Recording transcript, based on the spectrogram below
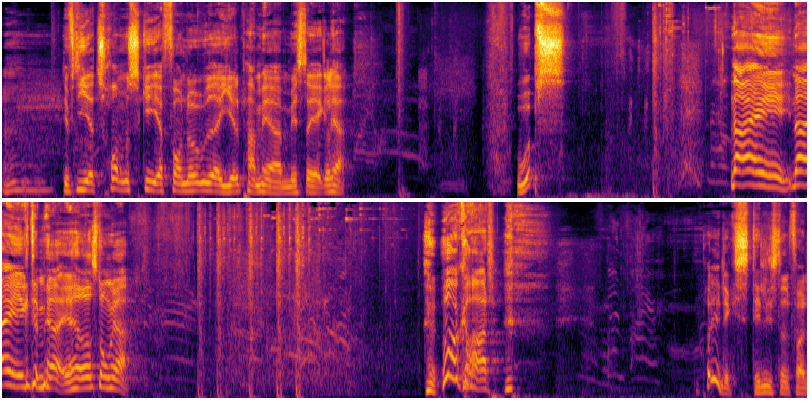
Øh, det er fordi, jeg tror måske, jeg får noget ud af at hjælpe ham her, Mr. Jekyll her. Whoops. Nej, nej, ikke dem her. Jeg havde også nogle her. Oh god. Prøv lige at lægge stille i stedet for at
